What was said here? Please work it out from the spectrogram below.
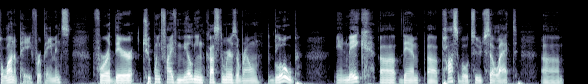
Solana Pay for payments for their 2.5 million customers around the globe and make uh, them uh, possible to select um,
